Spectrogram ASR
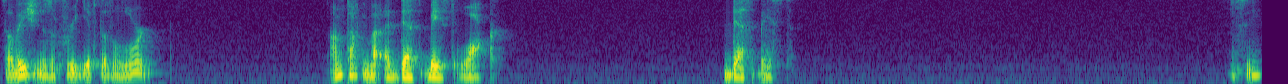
Salvation is a free gift of the Lord. I'm talking about a death based walk. Death based. You see?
